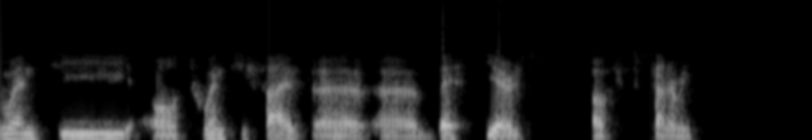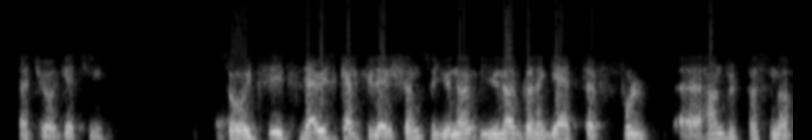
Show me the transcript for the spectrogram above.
20 or 25 uh, uh, best years of salary that you're getting. So it's it's there is calculation. So you're not you're not going to get a full uh, hundred percent of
